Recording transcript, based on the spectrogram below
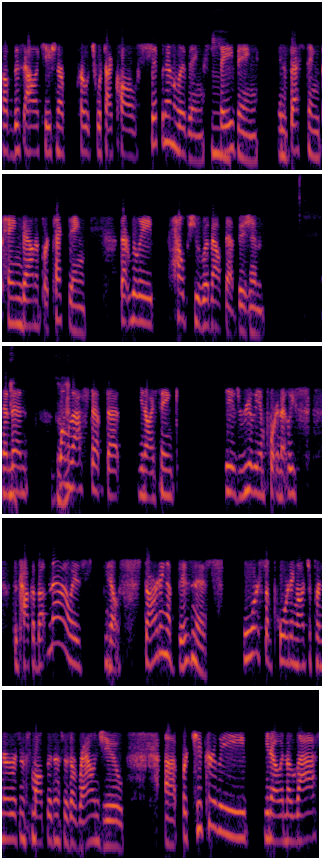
of this allocation approach, which I call sipping and living, mm. saving, investing, paying down, and protecting. That really helps you live out that vision. And then Go one ahead. last step that you know I think is really important, at least to talk about now, is you know starting a business or supporting entrepreneurs and small businesses around you, uh, particularly you know in the last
